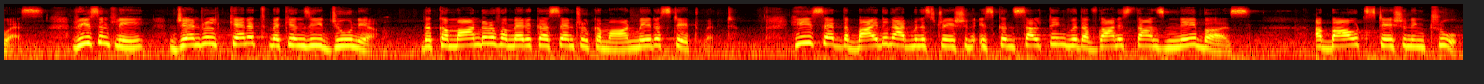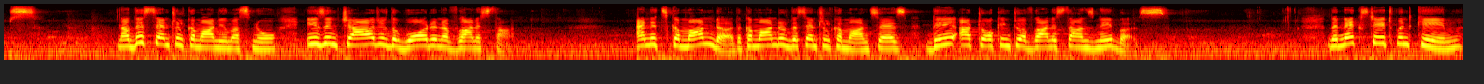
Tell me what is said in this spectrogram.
US. Recently, General Kenneth McKenzie Jr., the commander of America's Central Command, made a statement. He said the Biden administration is consulting with Afghanistan's neighbors about stationing troops. Now, this Central Command, you must know, is in charge of the war in Afghanistan. And its commander, the commander of the Central Command, says they are talking to Afghanistan's neighbors. The next statement came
